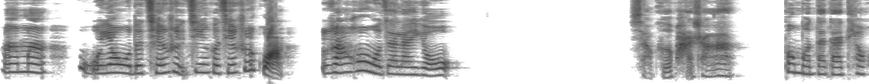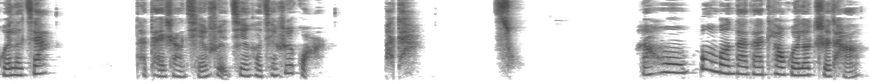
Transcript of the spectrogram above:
妈妈，我要我的潜水镜和潜水管，然后我再来游。小格爬上岸，蹦蹦哒哒跳回了家。他带上潜水镜和潜水管，啪嗒，嗖，然后蹦蹦哒哒跳回了池塘，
